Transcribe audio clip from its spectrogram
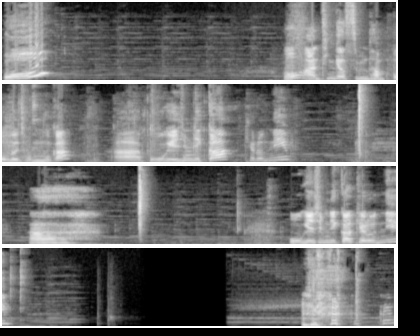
어? 어? 안 튕겼으면 다 뽑을 전무가? 아, 보고 계십니까? 캐로님? 아. 보고 계십니까, 캐로님?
